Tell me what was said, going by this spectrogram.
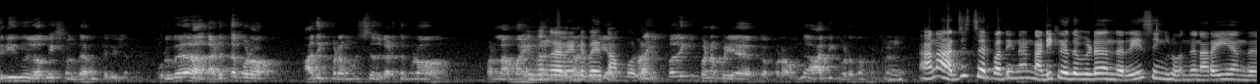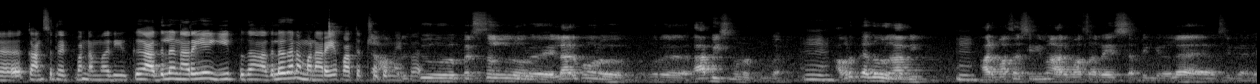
திடீர்னு லோகேஷ் வந்தாருன்னு தெரியல. ஒருவேளை அதுக்கு அடுத்த படம் ஆதிக் படம் முடிச்சதுக்கு அடுத்த படம் பண்ணலாமா இவங்க ரெண்டு பேர் தெரியாது. combo ல. ஆனா இப்போதைக்கு பண்ணக்கூடிய படம் வந்து ஆதிக் படம் தான் பண்றாங்க ஆனா அஜித் சார் பாத்தீங்கன்னா நடிக்கிறதை விட அந்த ரேசிங்ல வந்து நிறைய அந்த கான்சென்ட்ரேட் பண்ண மாதிரி இருக்கு. அதுல நிறைய ஈர்ப்பு தான். அதுல தான் நம்ம நிறைய பார்த்துட்டு இருக்கோம் இப்போ. பர்சனல் ஒரு எல்லாருக்கும் ஒரு ஒரு ஹாபிஸ்னு ஒன்று இருக்குங்க ம். அவருக்கு அது ஒரு ஹாபி. ஆறு மாசம் சினிமா ஆறு மாசம் ரேஸ் அப்படிங்கிறதுல வச்சிருக்காரு.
